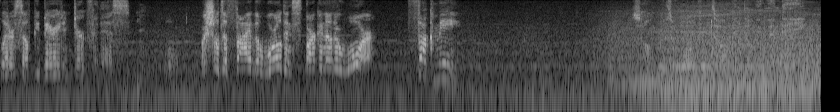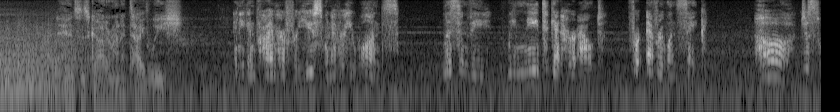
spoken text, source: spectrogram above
let herself be buried in dirt for this, or she'll defy the world and spark another war. Fuck me. Songbird's a walking, talking WMD. And Hansen's got her on a tight leash. And he can prime her for use whenever he wants. Listen, V, we need to get her out. For everyone's sake. Oh, just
